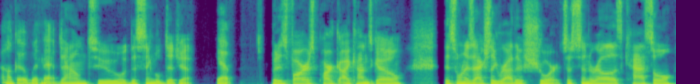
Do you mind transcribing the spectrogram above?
I'll go with it. down to the single digit. Yep. But as far as park icons go, this one is actually rather short. So Cinderella's castle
